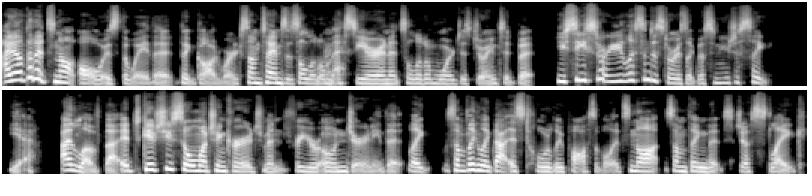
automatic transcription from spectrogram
I know that it's not always the way that that God works. Sometimes it's a little messier and it's a little more disjointed, but you see story you listen to stories like this and you're just like, yeah, I love that. It gives you so much encouragement for your own journey that like something like that is totally possible. It's not something that's just like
